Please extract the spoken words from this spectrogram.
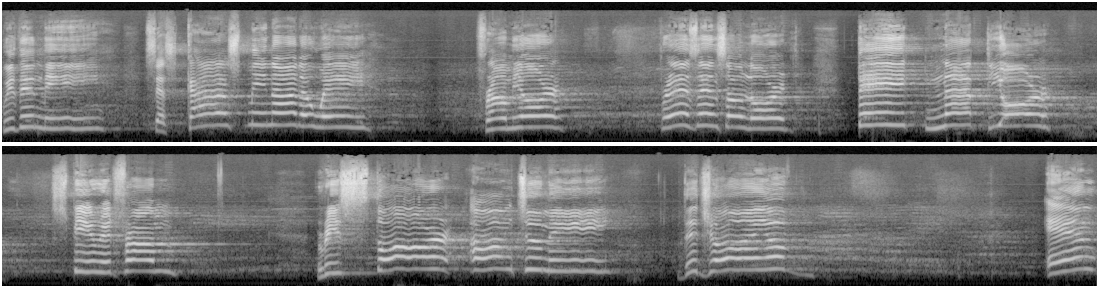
within me. It says, cast me not away from your presence, O Lord. Take not your spirit from Restore unto me the joy of and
